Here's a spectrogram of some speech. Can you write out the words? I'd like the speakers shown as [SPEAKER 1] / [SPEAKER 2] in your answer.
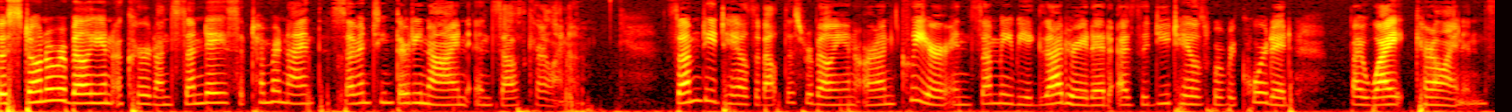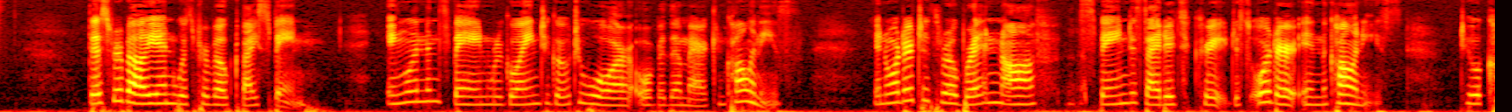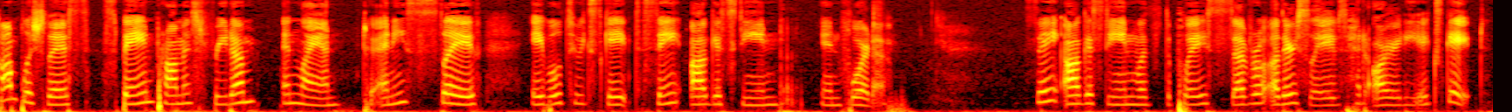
[SPEAKER 1] The Stono Rebellion occurred on Sunday, September 9, 1739, in South Carolina. Some details about this rebellion are unclear and some may be exaggerated as the details were recorded by white Carolinians. This rebellion was provoked by Spain. England and Spain were going to go to war over the American colonies. In order to throw Britain off, Spain decided to create disorder in the colonies. To accomplish this, Spain promised freedom and land to any slave able to escape to St. Augustine in Florida. St. Augustine was the place several other slaves had already escaped.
